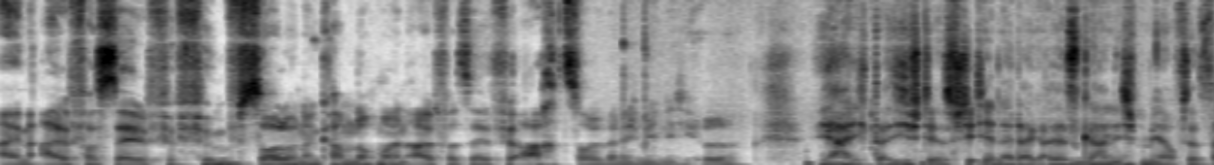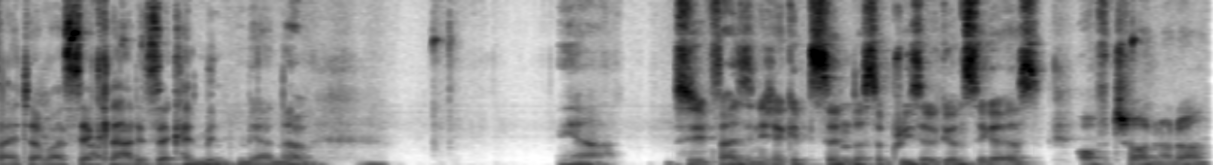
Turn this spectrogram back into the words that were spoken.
ein Alpha Cell für 5 Zoll und dann kam nochmal ein Alpha Cell für 8 Zoll, wenn ich mich nicht irre. Ja, ich, das steht ja leider alles gar Nee. nicht mehr auf der Seite, aber ist ja klar, das ist ja kein Mint mehr, ne? Ja. Ich weiß ich nicht, ergibt es Sinn, dass der Presale günstiger ist? Oft schon, oder?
